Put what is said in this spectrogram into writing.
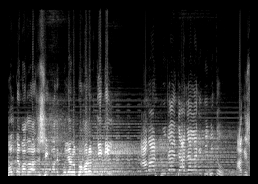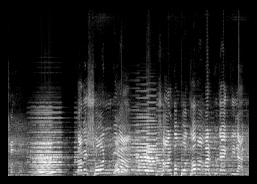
বলতে পারো রাজসিক মতে পূজার উপকরণ কি কি? আমার পূজায় যা যা লাগে দিবি তো। আগে শুনব তবে শোন। সর্বপ্রথম আমার পূজায় কি লাগে?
